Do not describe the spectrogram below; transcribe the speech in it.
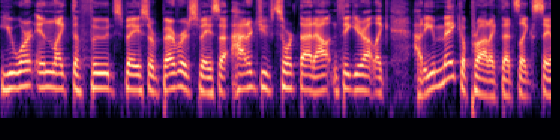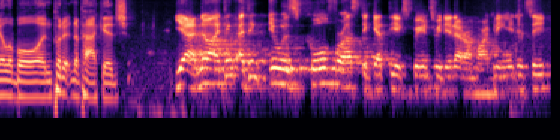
you weren't in like the food space or beverage space. Uh, how did you sort that out and figure out like how do you make a product that's like saleable and put it in a package? Yeah no i think i think it was cool for us to get the experience we did at our marketing agency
